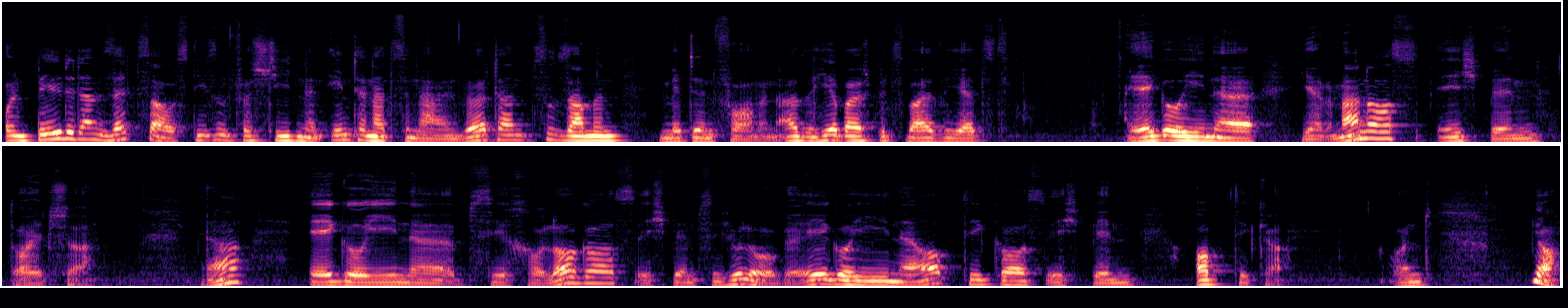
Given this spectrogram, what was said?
Und bilde dann Sätze aus diesen verschiedenen internationalen Wörtern zusammen mit den Formen. Also hier beispielsweise jetzt Egoine Germanos, ich bin Deutscher. Ja? Egoine Psychologos, ich bin Psychologe. Egoine Optikos, ich bin Optiker. Und ja,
